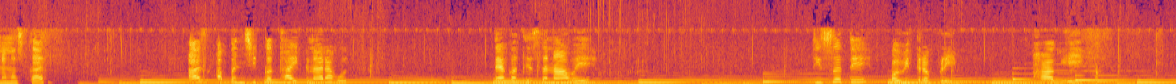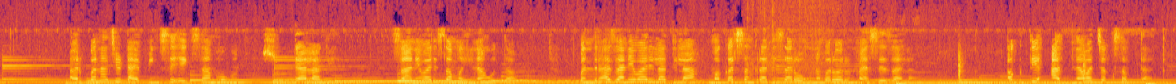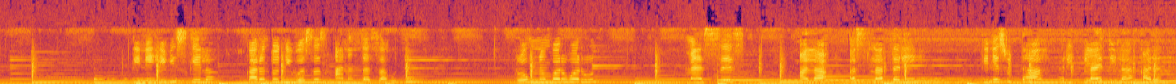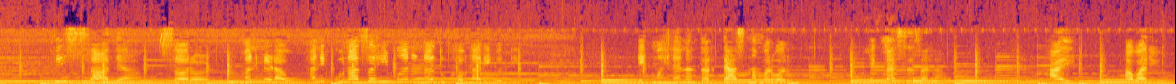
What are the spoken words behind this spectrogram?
नमस्कार. आज आपण जी कथा ऐकणार आहोत त्या कथेचं नाव आहे तिचं ते पवित्र प्रेम भाग एक. अर्पणाची टायपिंगचे एक्झाम होऊन सुट्ट्या लागल्या. जानेवारीचा महिना होता. पंधरा जानेवारीला तिला मकर संक्रांतीचा रोंग नंबर वरून मेसेज आला. अगदी आज्ञावाचक शब्दात. तिनेही केलं कारण तो दिवसच आनंदाचा होता. रोंग नंबर वरून मेसेज आला असला तरी तिने सुद्धा रिप्लाय दिला कारण ती साध्या सरळ मनमिळाऊ आणि कुणाचंही मन न दुखवणारी होती. एक महिन्यानंतर त्याच नंबरवरून एक मेसेज आला. हाय हाव आर यू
